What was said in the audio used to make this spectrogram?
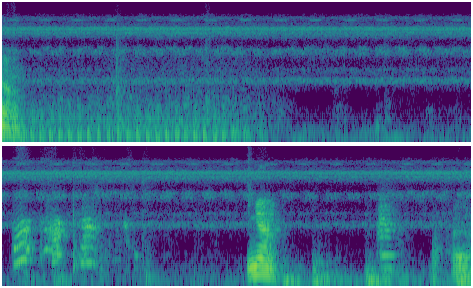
ยังยังเออ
